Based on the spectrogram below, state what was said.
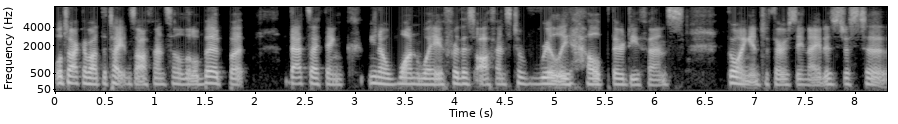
we'll talk about the Titans offense in a little bit, but that's I think you know one way for this offense to really help their defense going into Thursday night is just to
